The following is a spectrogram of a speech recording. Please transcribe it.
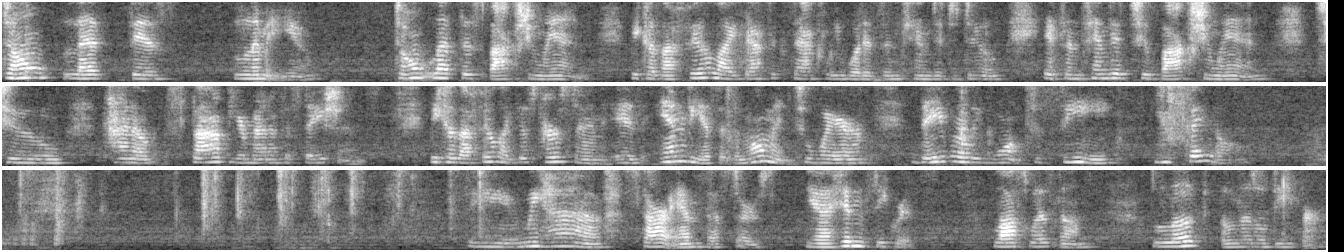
don't let this limit you. Don't let this box you in because I feel like that's exactly what it's intended to do. It's intended to box you in, to kind of stop your manifestations because I feel like this person is envious at the moment to where they really want to see you fail. See, we have star ancestors. Yeah, hidden secrets, lost wisdom. Look a little deeper.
